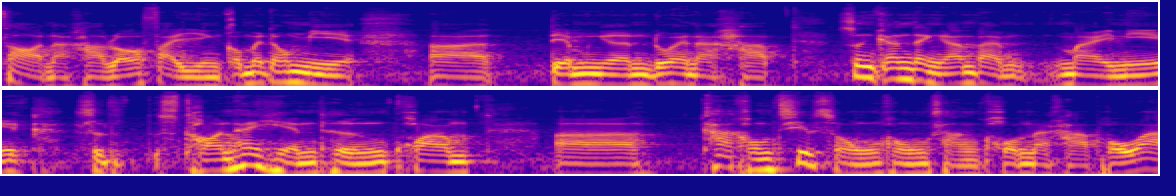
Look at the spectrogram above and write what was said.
สอดนะครับแล้วก็ฝ่ายหญิงก็ไม่ต้องมีอ่า เตรียมเงินด้วยนะครับ ซึ่งการแต่งงานแบบใหม่นี้สะท้อนให้เห็นถึงความค่าของชีพสงของสังคมนะครับ เพราะว่า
